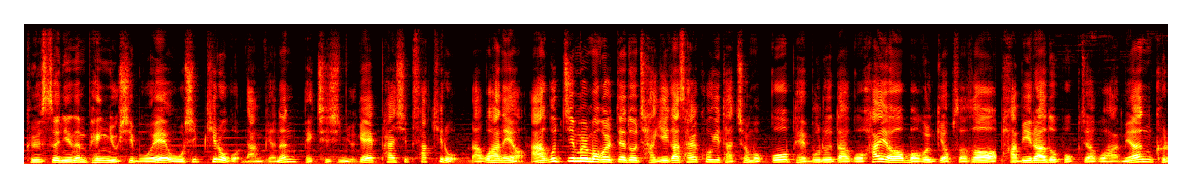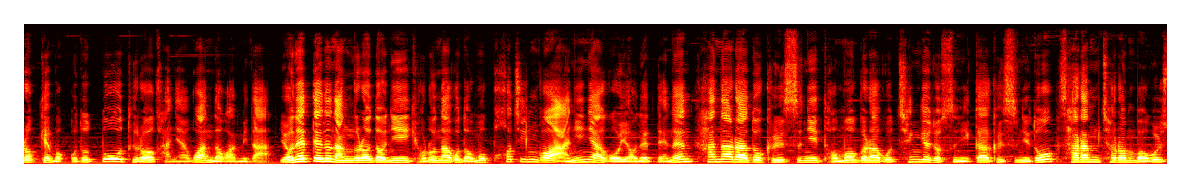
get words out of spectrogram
글쓴이는 165에 50kg고 남편은 176에 84kg라고 하네요. 아구찜을 먹을 때도 자기가 살코기 다쳐 먹고 배부르다고 하여 먹을 게 없어서 밥이라도 볶자고 하면 그렇게 먹고도 또 들어가냐고 한다고 합니다. 연애 때는 안 그러더니 결혼하고 너무 퍼진 거 아니냐고 연애 때는 하나라도 글쓴이 더 먹으라고 챙겨줬으니까 글쓴이도 사람처럼 먹을 수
